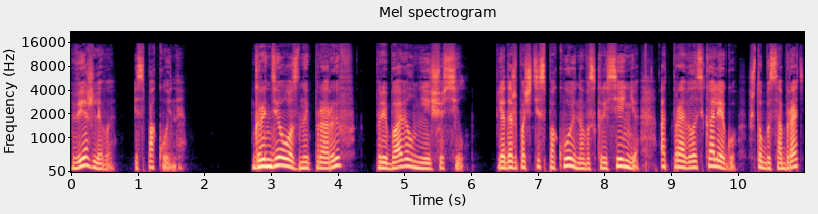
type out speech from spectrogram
вежливы и спокойны. Грандиозный прорыв прибавил мне еще сил. Я даже почти спокойно в воскресенье отправилась к коллегу, чтобы собрать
